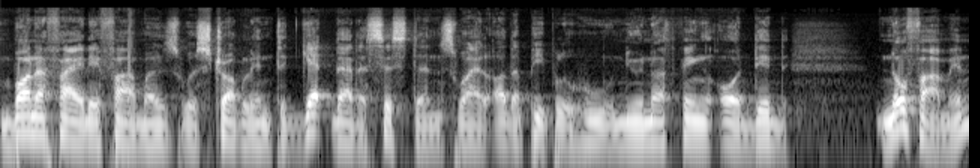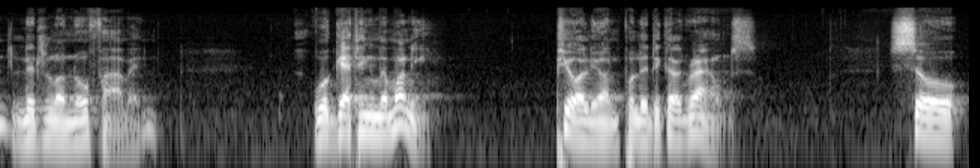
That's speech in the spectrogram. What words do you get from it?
bona fide farmers were struggling to get that assistance while other people who knew nothing or did no farming, little or no farming, were getting the money purely on political grounds. So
